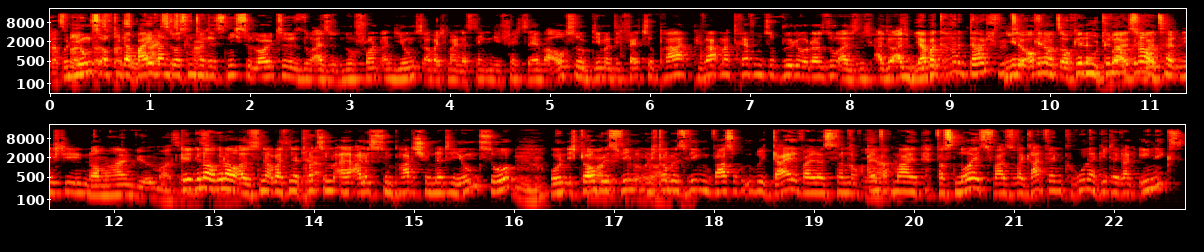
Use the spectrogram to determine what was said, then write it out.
war- und die war- Jungs auch, die war so dabei waren, so das sind halt jetzt nicht so Leute, so, also no front an die Jungs, aber ich meine, das denken die vielleicht selber auch so, mit denen man sich vielleicht so privat mal treffen so würde oder so. Also nicht, also, also Ja, aber gerade dadurch wird es Genau, ja oftmals genau, auch genau, gut, genau, weißt genau. weil es halt nicht die normalen wie immer sind. Ge- Genau, genau. Also es sind, aber es sind ja trotzdem äh, alles sympathische, nette Jungs so. Mhm. Und ich glaube deswegen, und ich glaube deswegen war es auch übel geil, weil das dann auch Ja. einfach mal was Neues war. So, weil gerade während Corona geht ja gerade eh nix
